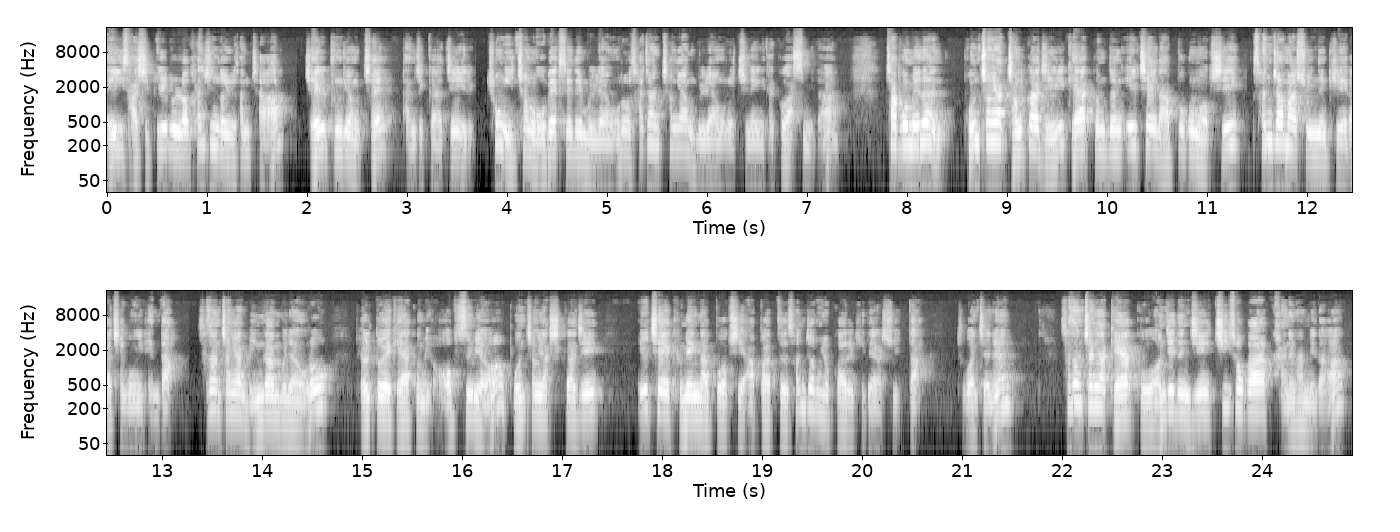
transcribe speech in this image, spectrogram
A41블럭 한신도유 3차 제일 풍경채 단지까지 총 2,500세대 물량으로 사전 청약 물량으로 진행이 될 것 같습니다. 자 보면은 본 청약 전까지 계약금 등 일체의 납부금 없이 선점할 수 있는 기회가 제공이 된다. 사전 청약 민간 분양으로 별도의 계약금이 없으며 본 청약 시까지 일체의 금액 납부 없이 아파트 선점 효과를 기대할 수 있다. 두 번째는 사전 청약 계약 후 언제든지 취소가 가능합니다.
